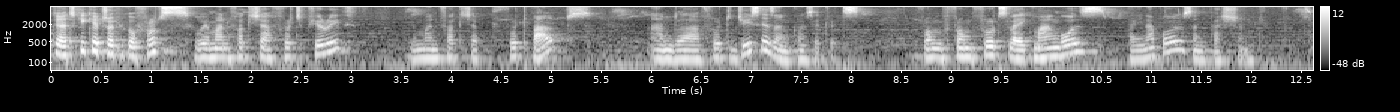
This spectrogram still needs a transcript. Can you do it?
Okay, at Kike Tropical Fruits, we manufacture fruit purees, we manufacture fruit pulps, and uh, fruit juices and concentrates from, from fruits like mangoes, pineapples, and passion fruits.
